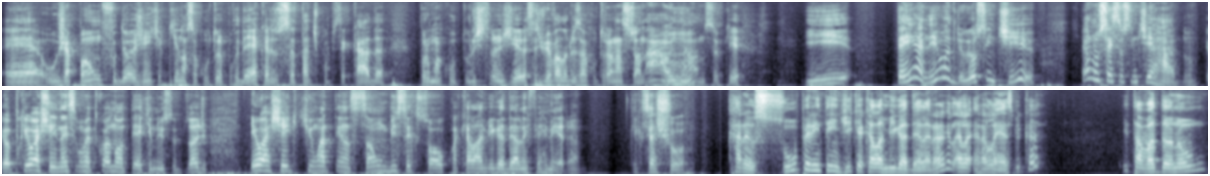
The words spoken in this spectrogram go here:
é, o Japão fudeu a gente aqui, nossa cultura por décadas, você tá, tipo, obcecada por uma cultura estrangeira, você devia valorizar a cultura nacional e Uhum. tal, não sei o quê. E tem ali, Rodrigo, eu senti. Eu não sei se eu senti errado. Eu, porque eu achei, nesse momento que eu anotei aqui no início do episódio, eu achei que tinha uma tensão bissexual com aquela amiga dela, enfermeira. O que, que você achou? Cara, eu super entendi que aquela amiga dela era, ela era lésbica. E tava dando. um-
